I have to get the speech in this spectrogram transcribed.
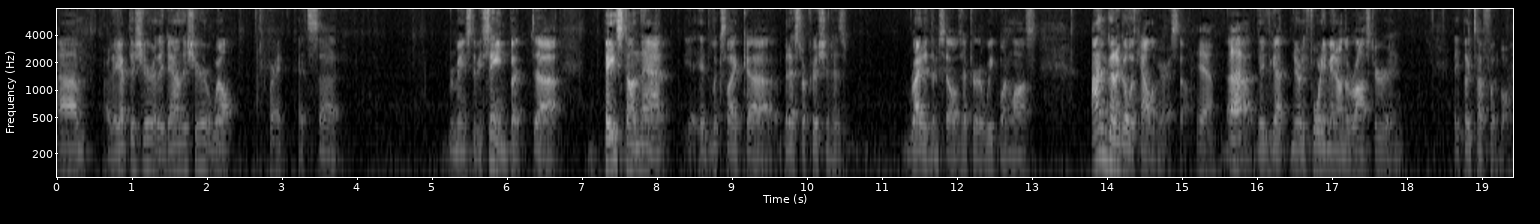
Um, are they up this year? Are they down this year? Well, Right. it's uh, remains to be seen. But uh, based on that, it looks like uh, Modesto Christian has righted themselves after a week one loss. I'm going to go with Calaveras, though. Yeah. Uh, they've got nearly 40 men on the roster, and they play tough football.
